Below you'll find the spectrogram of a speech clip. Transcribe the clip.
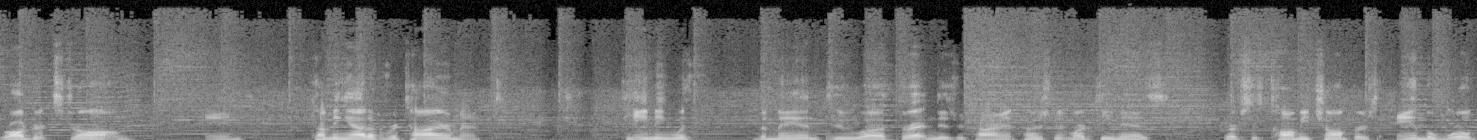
Roderick Strong, and coming out of retirement, teaming with the man who uh, threatened his retirement, Punishment Martinez, versus Tommy Chompers and the world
